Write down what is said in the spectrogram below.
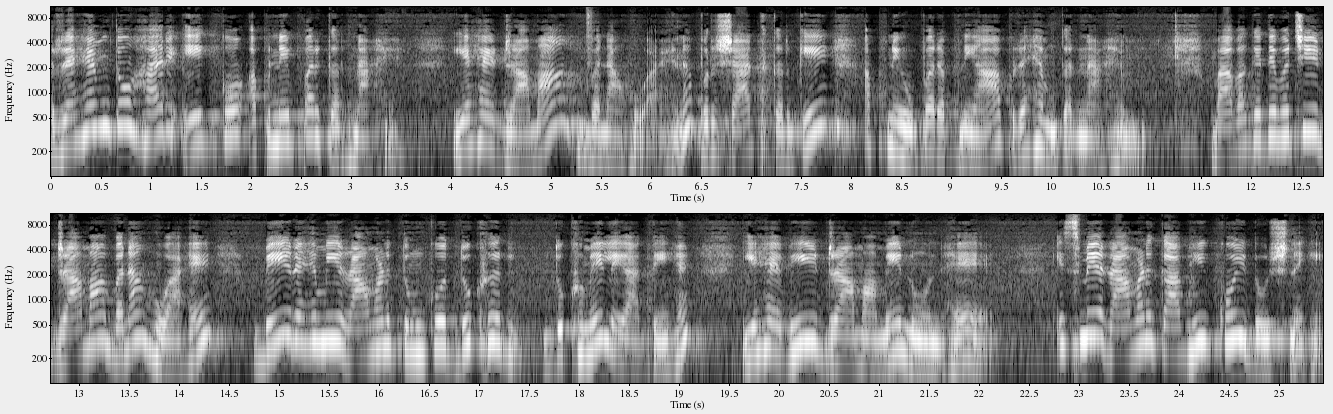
रहम तो हर एक को अपने पर करना है। यह ड्रामा बना हुआ है ना? पुरुषार्थ करके अपने ऊपर अपने आप रहम करना है। बाबा कहते, बच्चे ड्रामा बना हुआ है। बेरहमी रावण तुमको दुख दुख में ले आते हैं। यह भी ड्रामा में नोंद है। इसमें रावण का भी कोई दोष नहीं।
